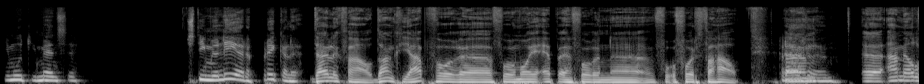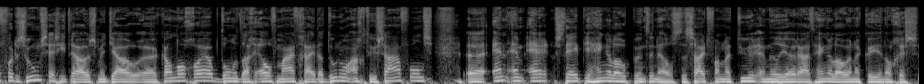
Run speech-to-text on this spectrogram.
je moet die mensen stimuleren, prikkelen. Duidelijk verhaal. Dank Jaap voor, eh, voor een mooie app en voor, een, eh, voor, voor het verhaal. Graag gedaan. Eh, aanmelden voor de Zoom-sessie trouwens met jou kan nog. Hoor. Op donderdag 11 maart ga je dat doen om 8 uur s avonds. Nmr-hengelo.nl is de site van Natuur- en Milieuraad Hengelo. En dan kun je nog eens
